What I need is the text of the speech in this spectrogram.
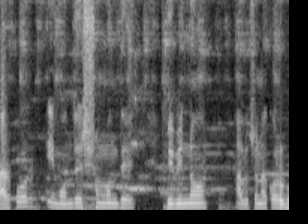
তারপর এই মন্দির সম্বন্ধে বিভিন্ন আলোচনা করব।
